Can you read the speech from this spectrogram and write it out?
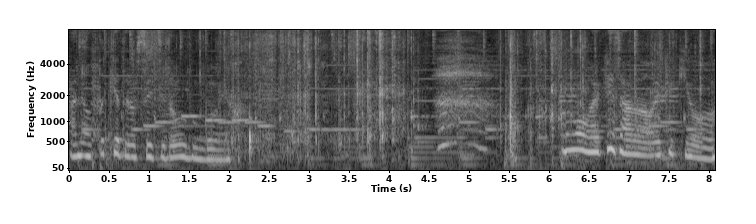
안에 어떻게 들었을지 너무 궁금해요. 어머, 왜 이렇게 작아? 왜 이렇게 귀여워?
